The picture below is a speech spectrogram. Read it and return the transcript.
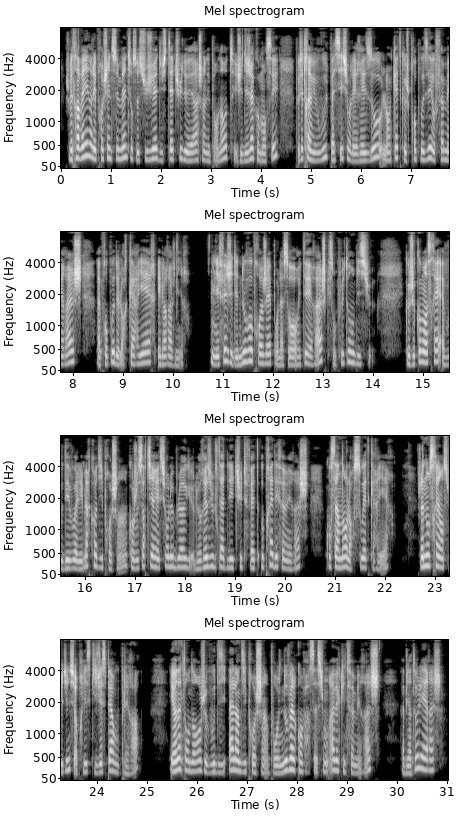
Je vais travailler dans les prochaines semaines sur ce sujet du statut de RH indépendante, et j'ai déjà commencé. Peut-être avez-vous vu passer sur les réseaux l'enquête que je proposais aux femmes RH à propos de leur carrière et leur avenir. En effet, j'ai des nouveaux projets pour la sororité RH qui sont plutôt ambitieux, que je commencerai à vous dévoiler mercredi prochain quand je sortirai sur le blog le résultat de l'étude faite auprès des femmes RH concernant leur souhait de carrière. J'annoncerai ensuite une surprise qui j'espère vous plaira. Et en attendant, je vous dis à lundi prochain pour une nouvelle conversation avec une femme RH. À bientôt les RH.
